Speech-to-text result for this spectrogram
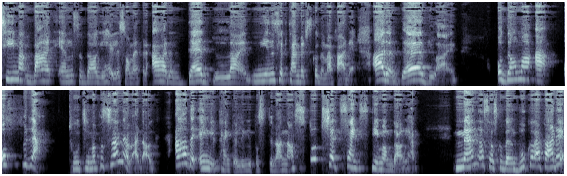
timer hver eneste dag i hele sommeren, for jeg har en deadline. 9.9 skal den være ferdig. Jeg har en deadline. Og da må jeg ofre to timer på stranda hver dag. Jeg hadde egentlig tenkt å ligge på stranda stort sett seks timer om dagen. Men altså, skal den boka være ferdig,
